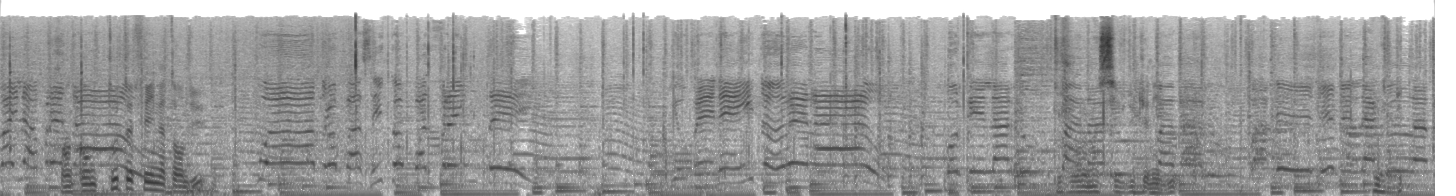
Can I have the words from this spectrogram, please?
baila Rencontre tout à fait inattendue. Toujours le massif du Canigou. was.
